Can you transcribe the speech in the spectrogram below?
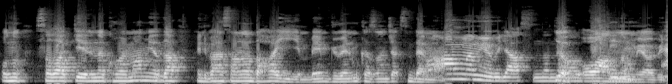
Onu salak yerine koymam ya da hani ben senden daha iyiyim. Benim güvenimi kazanacaksın O demem. anlamıyor bile aslında ne Yok o anlamıyor bile.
